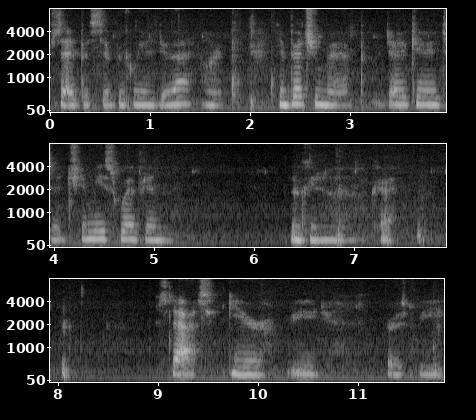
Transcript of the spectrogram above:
said specifically to do that. Alright. Adventure map dedicated to Chimney Swift and who can uh, okay. Stats, gear, read, first B.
